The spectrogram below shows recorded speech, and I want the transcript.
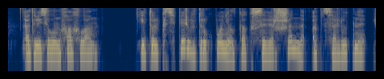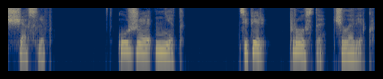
— ответил он хохлам. И только теперь вдруг понял, как совершенно, абсолютно счастлив. Уже нет. Теперь просто человек.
